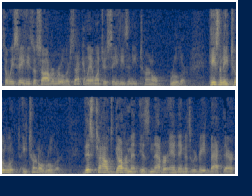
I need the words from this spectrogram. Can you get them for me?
So we see he's a sovereign ruler. Secondly, I want you to see he's an eternal ruler. He's an eternal, ruler. This child's government is never ending. As we read back there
